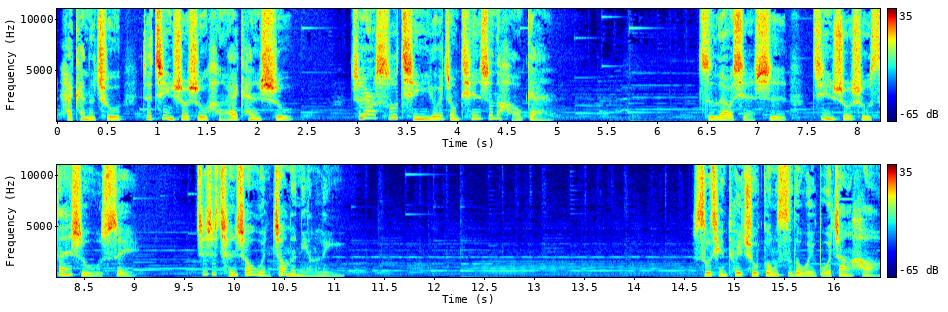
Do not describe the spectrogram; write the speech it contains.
还看得出这静叔叔很爱看书，这让苏晴有一种天生的好感。资料显示，靳叔叔三十五岁，这是成熟稳重的年龄。苏晴退出公司的微博账号，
